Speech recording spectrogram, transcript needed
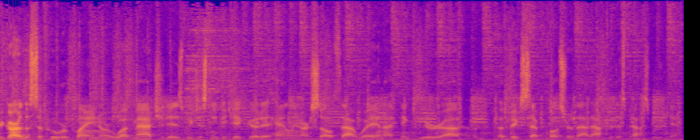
regardless of who we're playing or what match it is, we just need to get good at handling ourselves that way, and I think we're uh, a big step closer to that after this past weekend.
